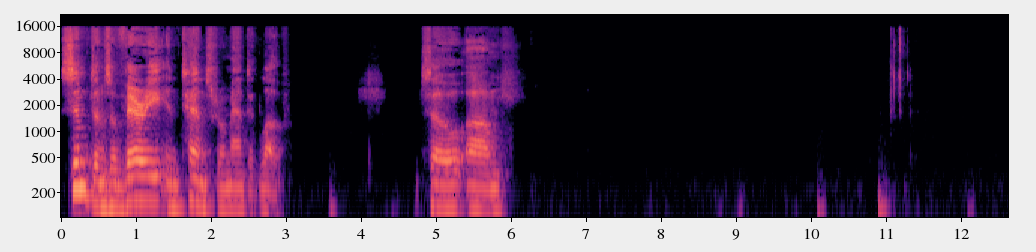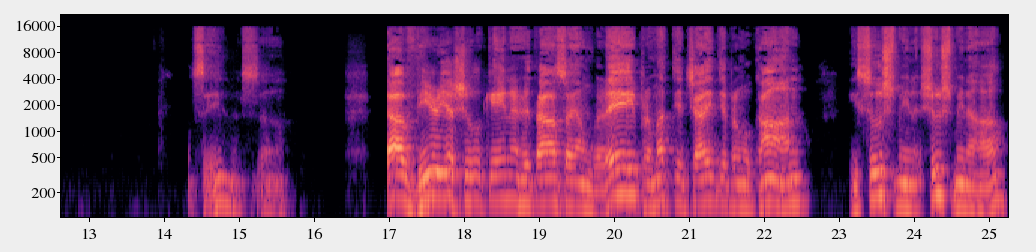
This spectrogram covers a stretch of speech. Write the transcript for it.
symptoms of very intense romantic love. So, um, let's see, that's. Uh, Virya Shulkena Hritasayam Vare Pramatya Chaitya Pramukhan Sushminaha,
